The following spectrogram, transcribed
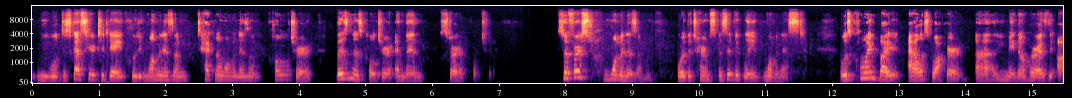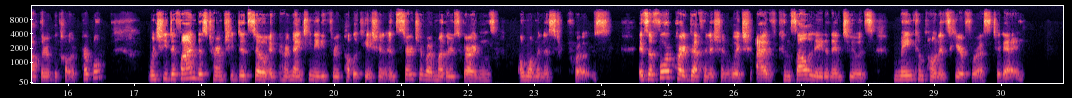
we will discuss here today, including womanism, techno-womanism, culture, business culture, and then startup culture. So first, womanism, or the term specifically womanist. It was coined by Alice Walker. Uh, you may know her as the author of The Color Purple. When she defined this term, she did so in her 1983 publication, In Search of Our Mother's Gardens, A Womanist Prose. It's a four part definition, which I've consolidated into its main components here for us today.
